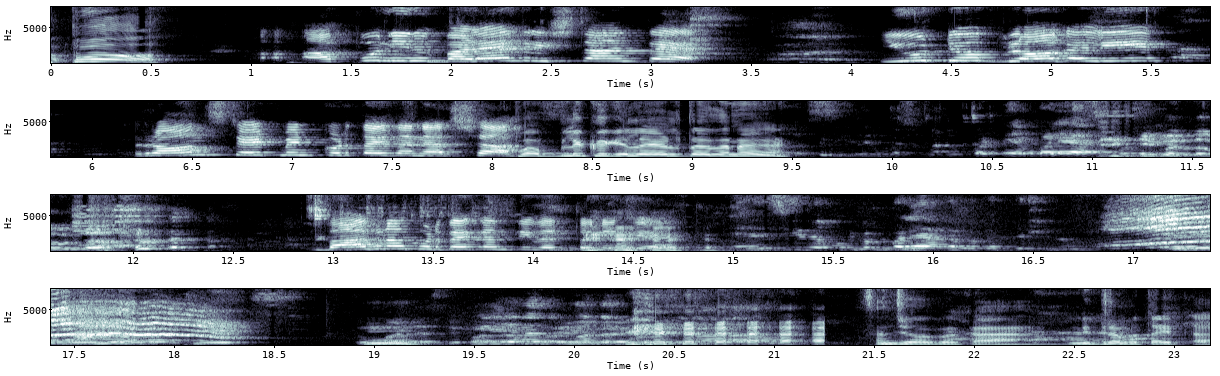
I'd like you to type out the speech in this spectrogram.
ಅಪ್ಪು ಅಪ್ಪು! ನಿನಗ್ ಬಳೆ ಅಂದ್ರೆ ಇಷ್ಟ ಅಂತೆ. ಯೂಟ್ಯೂಬ್ ಬ್ಲಾಗ್ ಅಲ್ಲಿ ರಾಂಗ್ ಸ್ಟೇಟ್ಮೆಂಟ್ ಕೊಡ್ತಾ ಇದ್ದಾನೆ ಹರ್ಷ. ಪಬ್ಲಿಕ್ಗೆಲ್ಲ ಹೇಳ್ತಾ ಇದ್ದಾನೆ. ಬಾಗ್ನ ಕೊಡ್ಬೇಕಂತ ಇವತ್ತು ಸಂಜೆ ಹೋಗ್ಬೇಕಾ? ನಿದ್ರೆ ಬತ್ತಾಯ್ತಾ?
